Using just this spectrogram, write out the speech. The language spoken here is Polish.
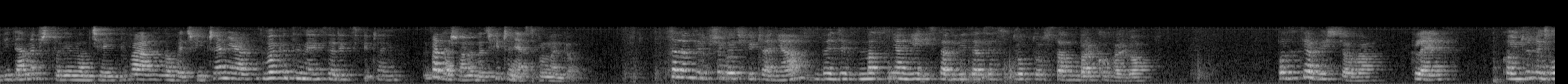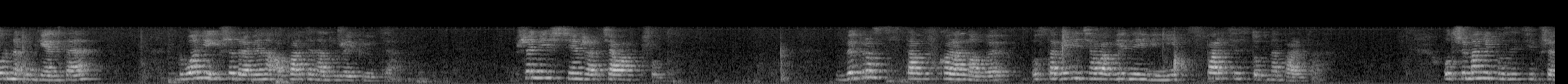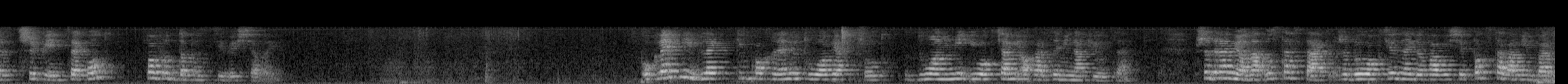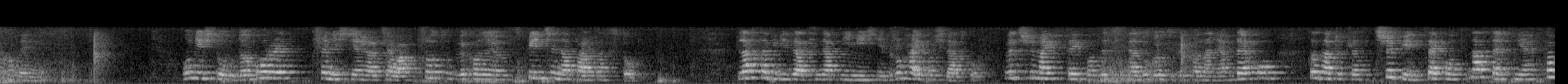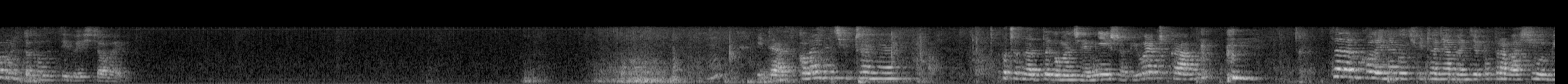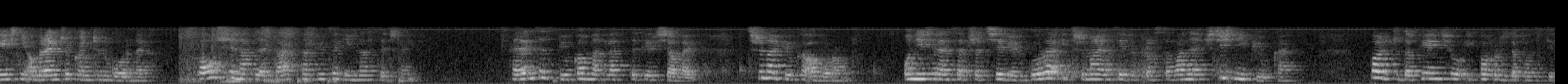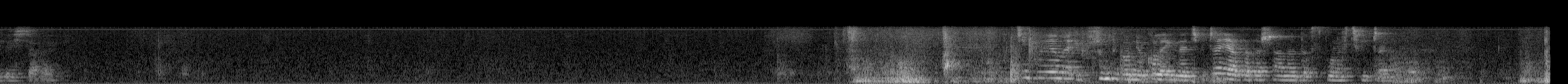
Witamy, przedstawiam Wam dzisiaj dwa nowe ćwiczenia. Z wakacyjnej serii ćwiczeń. Zapraszamy do ćwiczenia wspólnego. Celem pierwszego ćwiczenia będzie wzmacnianie i stabilizacja struktur stawu barkowego. Pozycja wyjściowa. Klęk, kończyny górne ugięte, dłonie i przedramiona oparte na dużej piłce. Przenieść ciężar ciała w przód. Wyprost stawów kolanowych, ustawienie ciała w jednej linii, wsparcie stóp na palcach. Utrzymanie pozycji przez 3-5 sekund, powrót do pozycji wyjściowej. Uklęknij w lekkim pochyleniu tułowia w przód, z dłońmi i łokciami opartymi na piłce. Przedramiona ustaw tak, żeby łokcie znajdowały się pod stawami barkowymi. Unieś tułów do góry, przenieś ciężar ciała w przód, wykonując spięcie na palcach stóp. Dla stabilizacji napnij mięśnie brzucha i pośladków. Wytrzymaj w tej pozycji na długość wykonania wdechu, to znaczy przez 3-5 sekund, następnie powróć do pozycji wyjściowej. I teraz kolejne ćwiczenie. Potrzebna do tego będzie mniejsza piłeczka. Celem kolejnego ćwiczenia będzie poprawa siły mięśni obręczy kończyn górnych. Połóż się na plecach na piłce gimnastycznej. Ręce z piłką na klatce piersiowej. Trzymaj piłkę obu rąk. Unieś ręce przed siebie w górę i trzymając je wyprostowane, ściśnij piłkę. Policz do pięciu i powróć do pozycji wyjściowej. Dziękujemy i w przyszłym tygodniu kolejne ćwiczenia. Zapraszamy do wspólnych ćwiczeń.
